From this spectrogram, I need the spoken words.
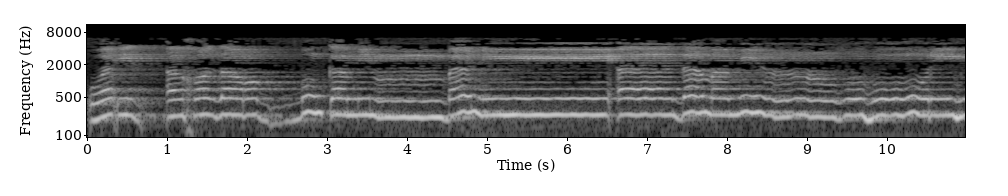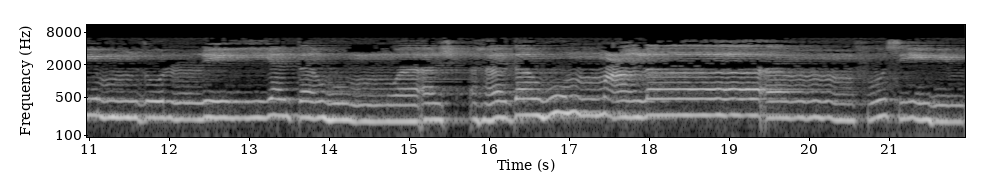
وإذ أخذ ربك من بني آدم من ظهورهم ذريته وأشهدهم على أنفسهم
